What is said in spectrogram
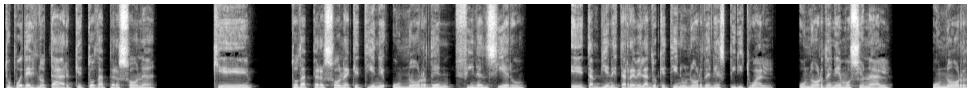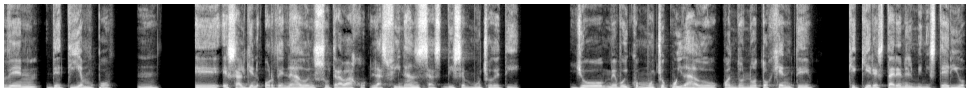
Tú puedes notar que toda persona que toda persona que tiene un orden financiero eh, también está revelando que tiene un orden espiritual, un orden emocional, un orden de tiempo. Eh, es alguien ordenado en su trabajo. Las finanzas dicen mucho de ti. Yo me voy con mucho cuidado cuando noto gente que quiere estar en el ministerio,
